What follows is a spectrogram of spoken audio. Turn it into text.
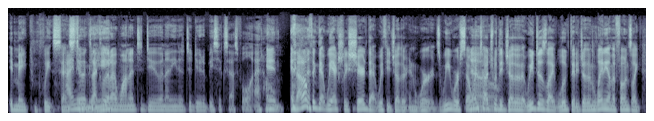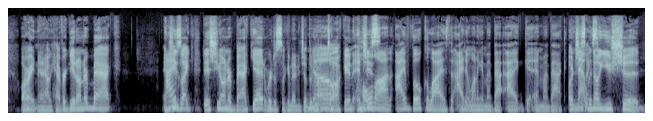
it made complete sense I knew exactly me what I wanted to do and I needed to do to be successful at home. and and I don't think that we actually shared that with each other in words. We were so in touch with each other that we just like looked at each other. And the lady on the phone's like, "All right, now have her get on her back." And she's like, "Is she on her back yet?" And we're just looking at each other, not talking. And hold she's on. I vocalized that I didn't want to get my back. I get in my back. oh, and she's like, was, "No, you should."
